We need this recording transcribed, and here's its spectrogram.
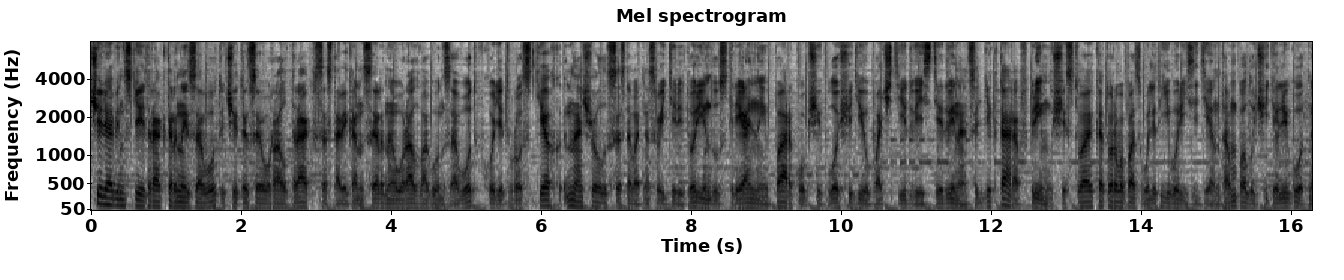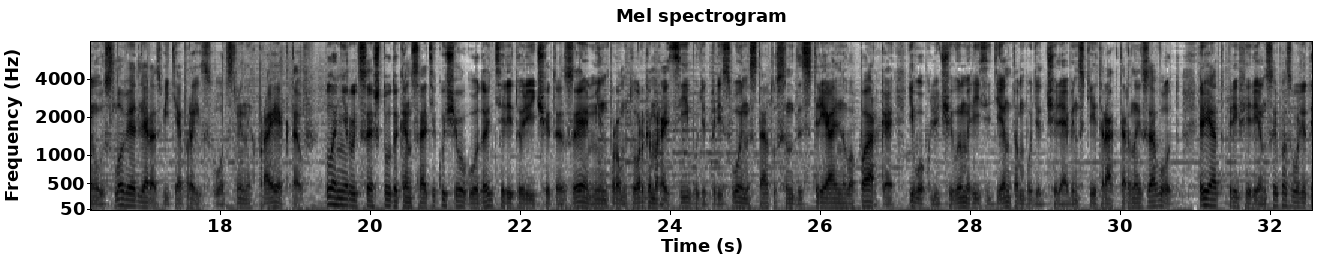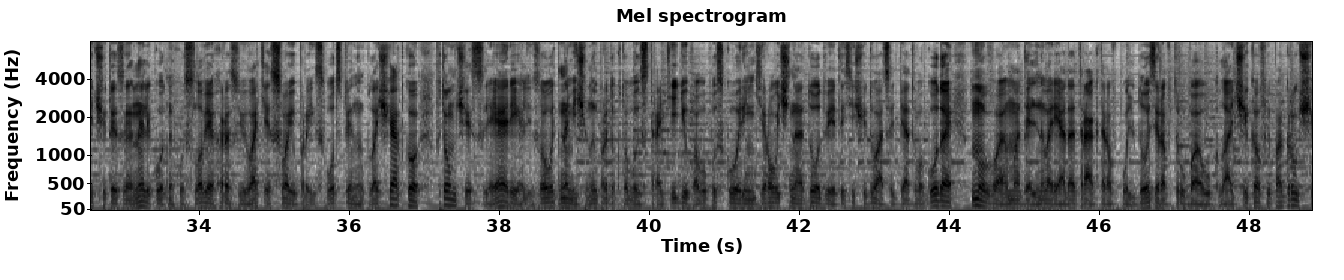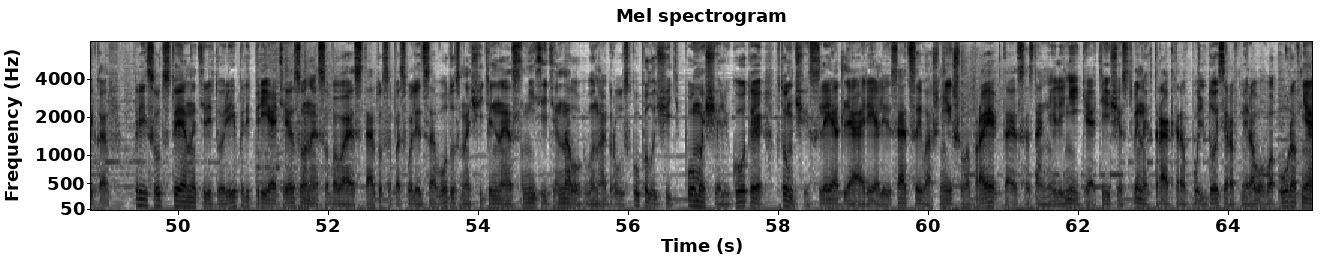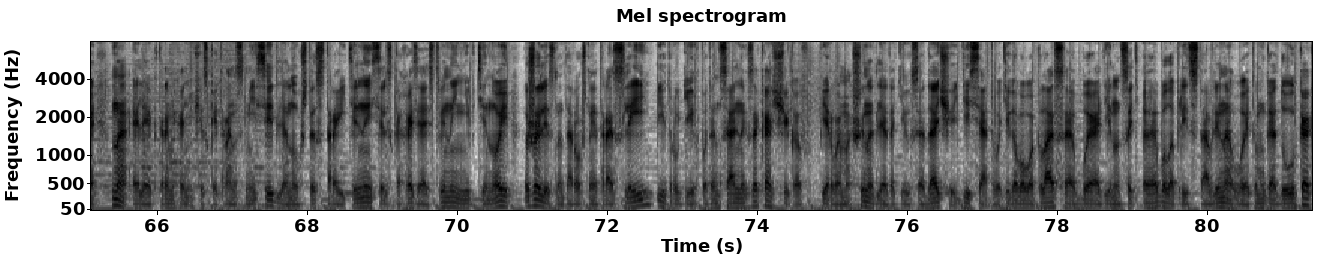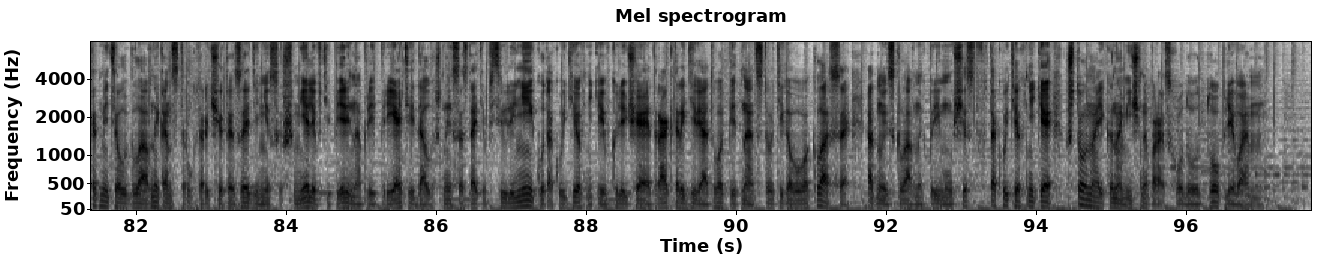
Челябинский тракторный завод ЧТЗ «Уралтрак» в составе концерна «Уралвагонзавод» входит в Ростех, начал создавать на своей территории индустриальный парк общей площадью почти 212 гектаров, преимущество которого позволит его резидентам получить льготные условия для развития производственных проектов. Планируется, что до конца текущего года территории ЧТЗ Минпромторгом России будет присвоен статус индустриального парка. Его ключевым резидентом будет Челябинский тракторный тракторный завод. Ряд преференций позволит ЧТЗ на льготных условиях развивать свою производственную площадку, в том числе реализовывать намеченную продуктовую стратегию по выпуску ориентировочно до 2025 года нового модельного ряда тракторов, бульдозеров, трубоукладчиков и погрузчиков. Присутствие на территории предприятия зоны особого статуса позволит заводу значительно снизить налоговую нагрузку, получить помощь и льготы, в том числе для реализации важнейшего проекта создания линейки отечественных тракторов-бульдозеров мирового уровня на электромеханической трансмиссии для нужд строительной, сельскохозяйственной, нефтяной, железнодорожной отраслей и других потенциальных заказчиков. Первая машина для таких задач 10 тягового класса B11E была представлена в этом году. Как отметил главный конструктор ЧТЗ Денис Шмелев, теперь на предприятии должны создать всю линейку такой техники, включая тракторы 9-15 тягового класса. Одно из главных преимуществ такой техники, что она экономична по расходу топлива.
